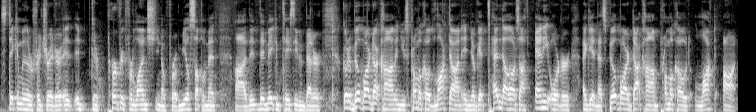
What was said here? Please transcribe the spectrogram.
stick them in the refrigerator. It, it, they're perfect for lunch, you know, for a meal supplement. Uh, they, they make them taste even better. Go to builtbar.com and use promo code locked on, and you'll get $10 off any order. Again, that's builtbar.com, promo code locked on.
